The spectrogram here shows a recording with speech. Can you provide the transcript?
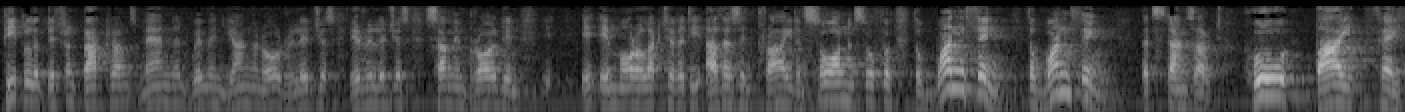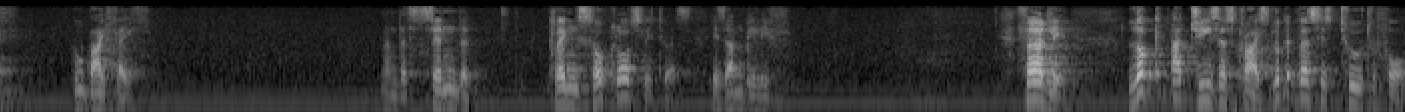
people of different backgrounds, men and women, young and old, religious, irreligious, some embroiled in immoral activity, others in pride, and so on and so forth. The one thing, the one thing that stands out who by faith? Who by faith? And the sin that clings so closely to us is unbelief. Thirdly, look at Jesus Christ. Look at verses 2 to 4.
